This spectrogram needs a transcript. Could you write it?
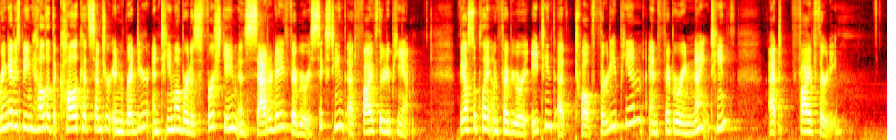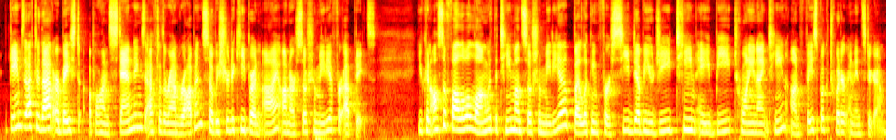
Ringette is being held at the Collicutt Centre in Red Deer, and Team Alberta's first game is Saturday, February 16th at 5:30 p.m. They also play on February 18th at 12:30 p.m. and February 19th at 5:30. Games after that are based upon standings after the round robin, so be sure to keep an eye on our social media for updates. You can also follow along with the team on social media by looking for CWG Team AB 2019 on Facebook, Twitter, and Instagram.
